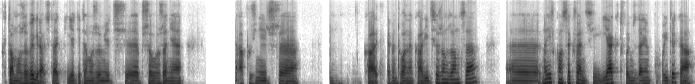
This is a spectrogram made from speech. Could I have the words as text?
kto może wygrać, tak? Jakie to może mieć e, przełożenie na późniejsze ewentualne koalicje rządzące? No i w konsekwencji, jak Twoim zdaniem polityka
